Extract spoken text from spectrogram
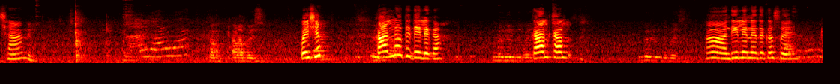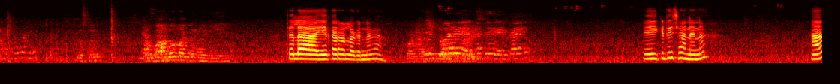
छान आहे. पैसे. पैसे? काल नव्हते दिले का? काल काल. हा दिले नाही तर कसं आहे. त्याला हे करावं लागेल ना का. हे किती छान आहे ना? हां?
